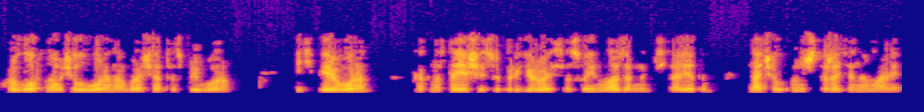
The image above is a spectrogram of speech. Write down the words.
Круглов научил Ворона обращаться с прибором. И теперь Ворон, как настоящий супергерой, со своим лазерным пистолетом начал уничтожать аномалии,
